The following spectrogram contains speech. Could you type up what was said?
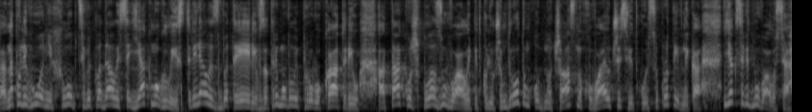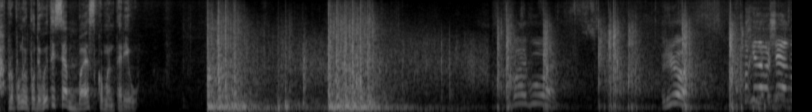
Е, На полігоні хлопці викладалися як могли, стріляли з БТРів, затримували провокаторів, а також плазували під колючим дротом, одночасно ховаючись від куль супротивника. Як це відбувалося? Пропоную подивитися без коментарів. Давай, вон! Вперед! Руки на машину!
